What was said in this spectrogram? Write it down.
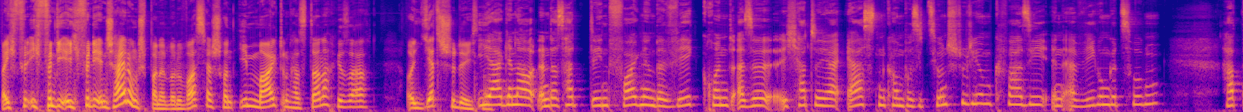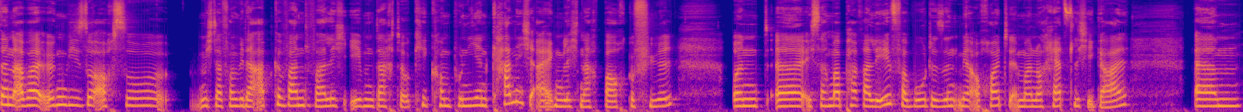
Weil ich, finde ich finde die, ich find die Entscheidung spannend, weil du warst ja schon im Markt und hast danach gesagt, und jetzt studiere ich noch. Ja, genau. Und das hat den folgenden Beweggrund. Also ich hatte ja erst ein Kompositionsstudium quasi in Erwägung gezogen, habe dann aber irgendwie so auch so mich davon wieder abgewandt, weil ich eben dachte, okay, komponieren kann ich eigentlich nach Bauchgefühl. Und äh, ich sag mal, Parallelverbote sind mir auch heute immer noch herzlich egal. Ähm,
